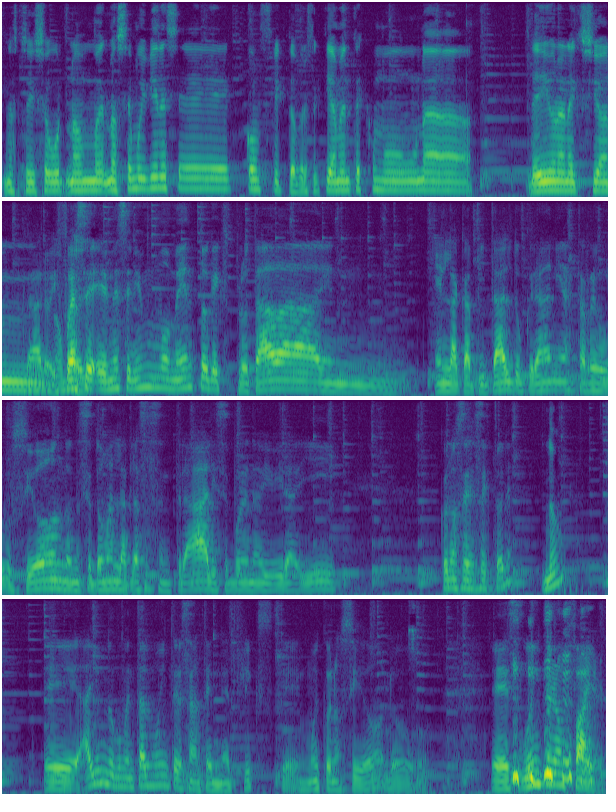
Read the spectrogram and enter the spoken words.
No estoy seguro, no, no sé muy bien ese conflicto, pero efectivamente es como una. Debido a una anexión. Claro, y fue ese- en ese mismo momento que explotaba en, en la capital de Ucrania esta revolución donde se toman la plaza central y se ponen a vivir ahí. ¿Conoces esa historia? ¿No? Eh, hay un documental muy interesante en Netflix, que es muy conocido. lo- es Winter on Fire,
